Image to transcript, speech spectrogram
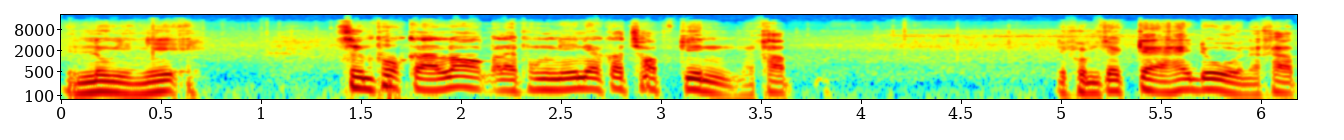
เป็นลูกอย่างนี้ ซึ่งพวกกระรอกอะไรพวกนี้เนี่ยก็ชอบกินนะครับ เดี๋ยวผมจะแกะให้ดูนะครับ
